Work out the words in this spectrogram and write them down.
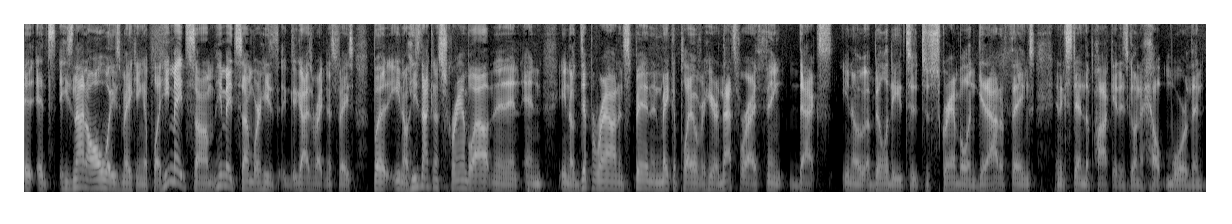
It, it's he's not always making a play. He made some. He made some where he's the guy's right in his face, but you know he's not going to scramble out and, and and you know dip around and spin and make a play over here. And that's where I think Dak's you know ability to to scramble and get out of things and extend the pocket is going to help more than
